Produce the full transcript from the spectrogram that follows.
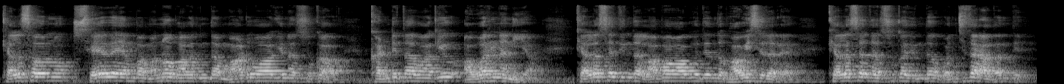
ಕೆಲಸವನ್ನು ಸೇವೆ ಎಂಬ ಮನೋಭಾವದಿಂದ ಮಾಡುವಾಗಿನ ಸುಖ ಖಂಡಿತವಾಗಿಯೂ ಅವರ್ಣನೀಯ. ಕೆಲಸದಿಂದ ಲಾಭವಾಗುವುದೆಂದು ಭಾವಿಸಿದರೆ ಕೆಲಸದ ಸುಖದಿಂದ ವಂಚಿತರಾದಂತೆ.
